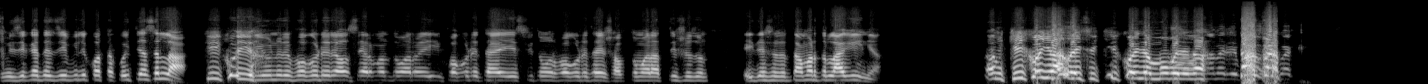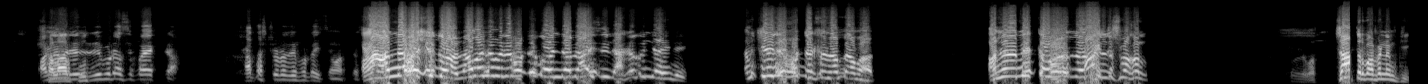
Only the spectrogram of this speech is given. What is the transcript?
তুমি যেখানে যে বিলে কথা কইতে আসেনলা কি কই? ইউনিয়নের পকেটে রাও চেয়ারম্যান তোমার এই পকেটে থাকে এসপি তোমার পকেটে থাকে সব তোমার আত্মীয় স্বজন এই দেশে তো আমার তো লাগেই না। আমি কি কই হালাইছি কি কইলাম মোবাইলে না রিপোর্ট আছে কয়েকটা। সাতাশটা রিপোর্ট আছে আমার কাছে। আমি আবার কি কর আমার নামে রিপোর্ট কোন যাবে আইসি ঢাকা কোন যাই নাই আমি কি রিপোর্ট আপনি আমার আমি মিথ্যা আই তো সকাল যা তোর বাপের নাম কি?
